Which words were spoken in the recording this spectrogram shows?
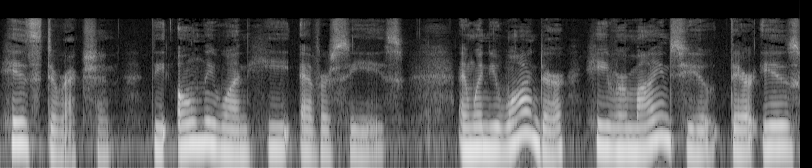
His direction, the only one He ever sees. And when you wander, He reminds you there is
